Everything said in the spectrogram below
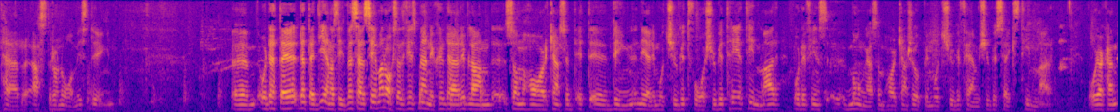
per astronomiskt dygn. Ehm, och detta är, detta är ett genomsnitt. Men sen ser man också att det finns människor där ibland eh, som har kanske ett, eh, dygn ner emot 22-23 timmar. Och det finns eh, många som har kanske uppemot 25-26 timmar. Och jag kan,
